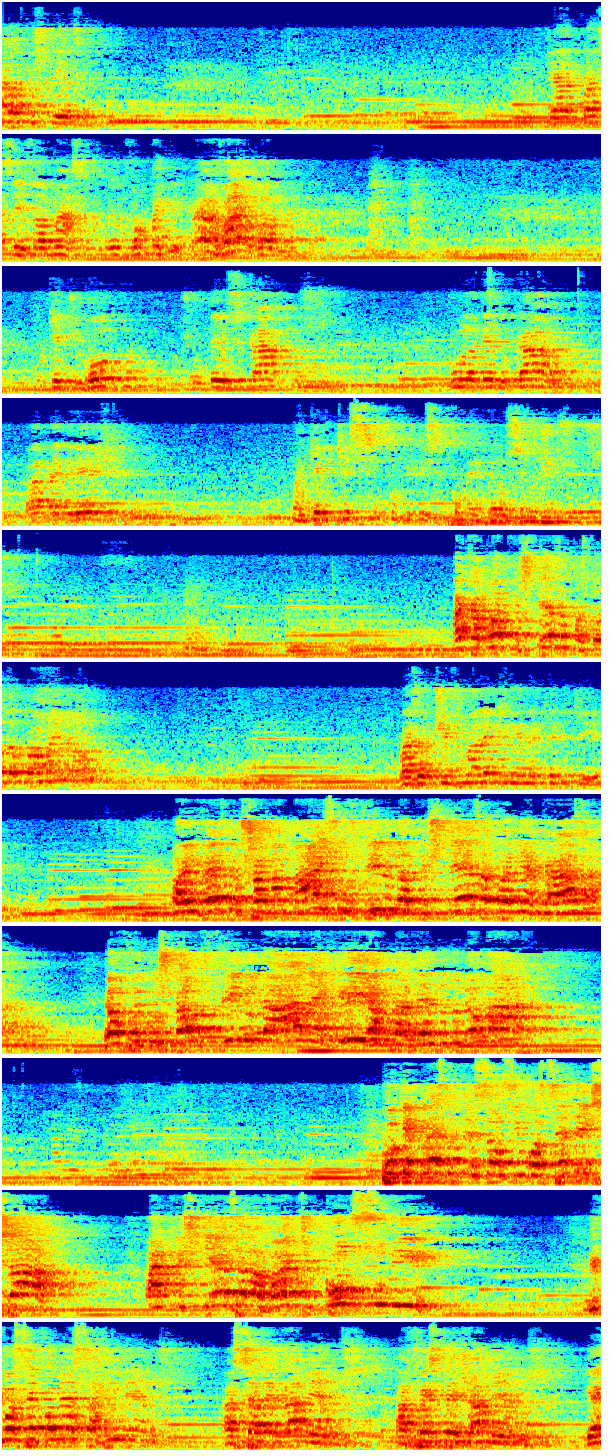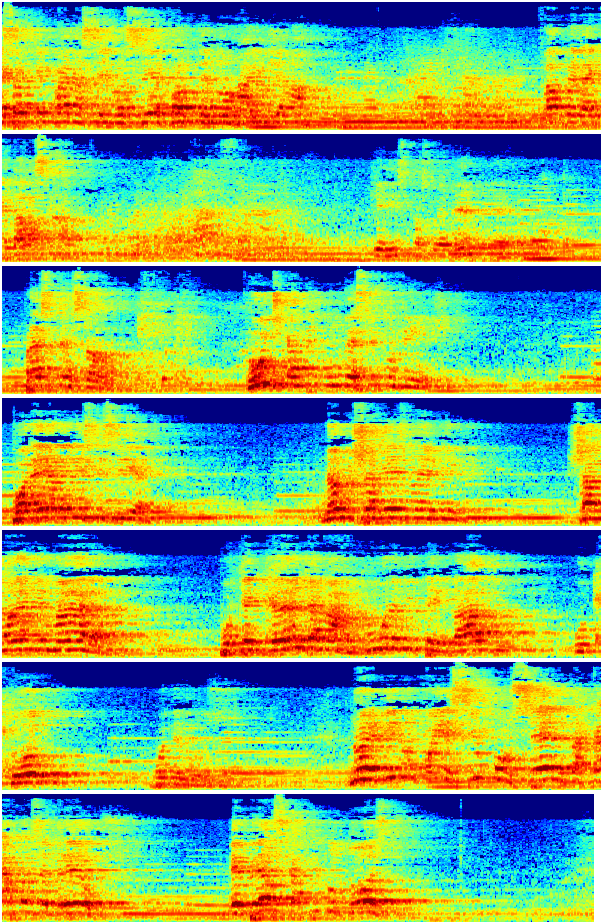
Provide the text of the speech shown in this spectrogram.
Para a tristeza. Já era quase seis horas, Márcio, vamos para a igreja. Ah, vai, vamos. Porque de roupa, juntei os carros, pula dentro do carro, vai para a igreja. Naquele dia, cinco vidas se converteram ao Senhor Jesus. Mas eu tive uma alegria naquele dia. Ao invés de eu chamar mais o filho da tristeza para minha casa, eu fui buscar o filho da alegria para dentro do meu lar. Porque presta atenção, se você deixar, a tristeza ela vai te consumir. E você começa a rir menos, a se alegrar menos, a festejar menos. E aí sabe o que vai nascer em você? Fala o teu irmão raiz de amargura. Ele aí que está lascado. Que isso, pastor? É mesmo? É. Presta atenção. Ruth capítulo 1, versículo 20. Porém ela lhes dizia: Não me chameis Noemi, chamai-me Mara, porque grande amargura me tem dado o Todo-Poderoso. Noemi não conhecia o conselho da carta aos Hebreus. Hebreus capítulo 12.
